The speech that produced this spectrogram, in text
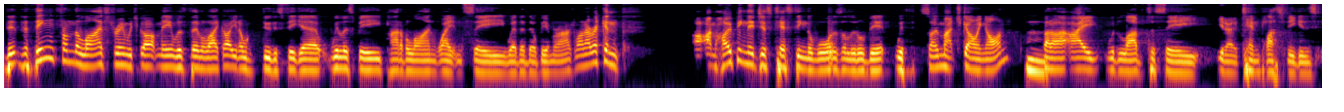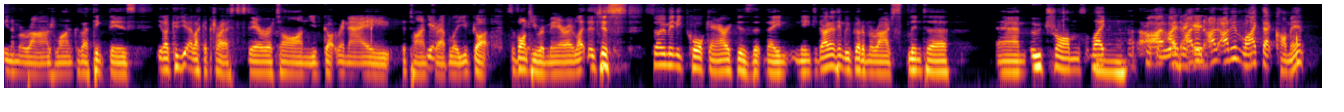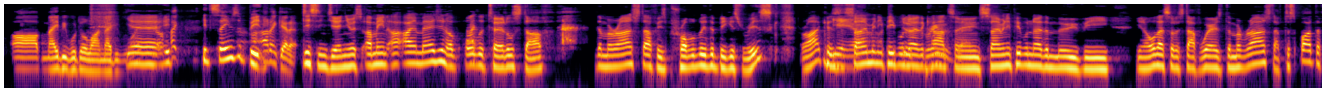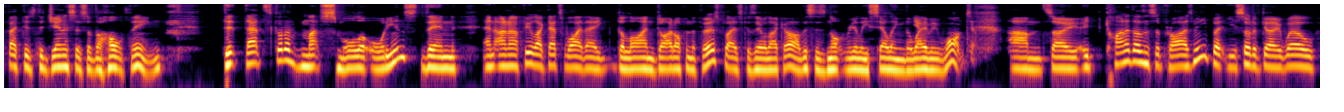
the the thing from the live stream which got me was they were like, oh, you know, we'll do this figure. Will this be part of a line? Wait and see whether there'll be a Mirage line. I reckon. I- I'm hoping they're just testing the waters a little bit with so much going on. Hmm. But I, I would love to see you know ten plus figures in a Mirage line because I think there's you know because you like a Triceraton, you've got Renet, the Time Yeah. Traveler, you've got Savanti Romero. Like there's just so many core characters that they need to do. I don't think we've got a Mirage Splinter, um, Utroms. Like Mm. A I, proper I, I, didn't, I, I didn't like that comment. Oh, maybe we'll do a line, maybe we won't. Yeah, You it- like, It seems a bit I don't get it. disingenuous. I mean, I, I imagine of all I- the turtle stuff, the Mirage stuff is probably the biggest risk, right? Because Yeah, so many tend people know the agree with that. cartoons, so many people know the movie, you know, all that sort of stuff. Whereas the Mirage stuff, despite the fact it's the genesis of the whole thing, that that's got a much smaller audience than and and I feel like that's why they the line died off in the first place because they were like oh this is not really selling the way we want. Um so it kind of doesn't surprise me but you sort of go well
